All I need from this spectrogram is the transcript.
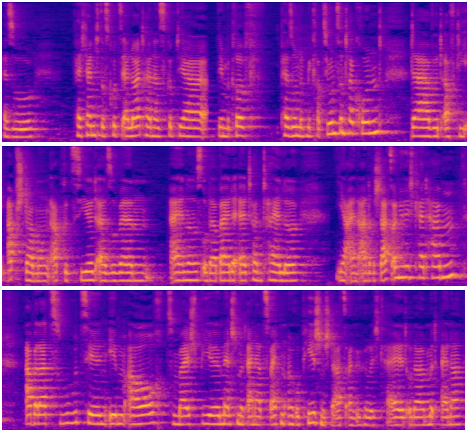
Also vielleicht kann ich das kurz erläutern. Es gibt ja den Begriff Person mit Migrationshintergrund. Da wird auf die Abstammung abgezielt. Also wenn eines oder beide Elternteile ja eine andere Staatsangehörigkeit haben. Aber dazu zählen eben auch zum Beispiel Menschen mit einer zweiten europäischen Staatsangehörigkeit oder mit einer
